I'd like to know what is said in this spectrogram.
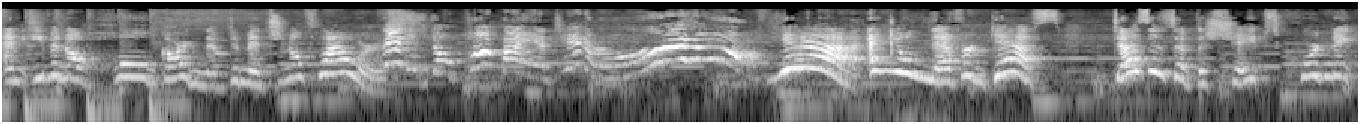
and even a whole garden of dimensional flowers. That just don't pop my antenna right off. Yeah, and you'll never guess. Dozens of the shapes coordinate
